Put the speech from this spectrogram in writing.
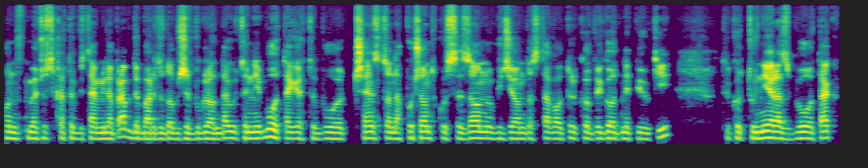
on w meczu z Katowicami naprawdę bardzo dobrze wyglądał i to nie było tak, jak to było często na początku sezonu, gdzie on dostawał tylko wygodne piłki, tylko tu nieraz było tak,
